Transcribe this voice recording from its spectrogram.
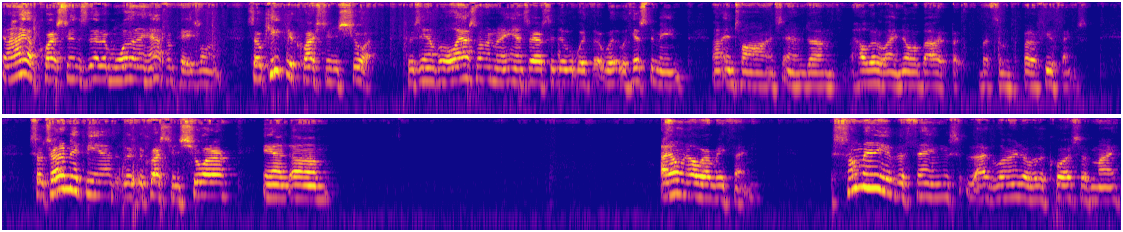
And I have questions that are more than a half a page long. So keep your questions short. For example, the last one I'm going to answer has to do with, uh, with, with histamine uh, intolerance and um, how little I know about it, but, but, some, but a few things. So try to make the, answer, the, the questions shorter and um, I don't know everything so many of the things that I've learned over the course of my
